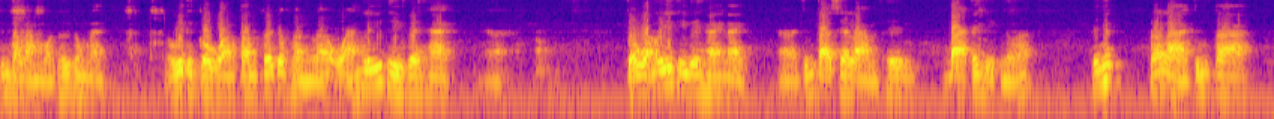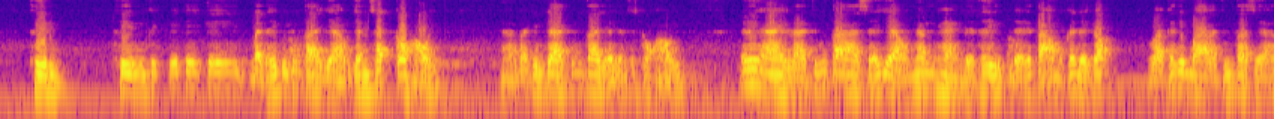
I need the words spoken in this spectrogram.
chúng ta làm mọi thứ trong này. Quý thầy cô quan tâm tới cái phần là quản lý thi V2 à. chỗ quản lý thi V2 này à, chúng ta sẽ làm thêm ba cái việc nữa. Thứ nhất đó là chúng ta thêm thêm cái cái cái cái bài thi của chúng ta vào danh sách câu hỏi. À, bài kiểm tra chúng ta vào danh sách câu hỏi cái thứ hai là chúng ta sẽ vào ngân hàng đề thi để tạo một cái đề gốc. Và cái thứ ba là chúng ta sẽ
